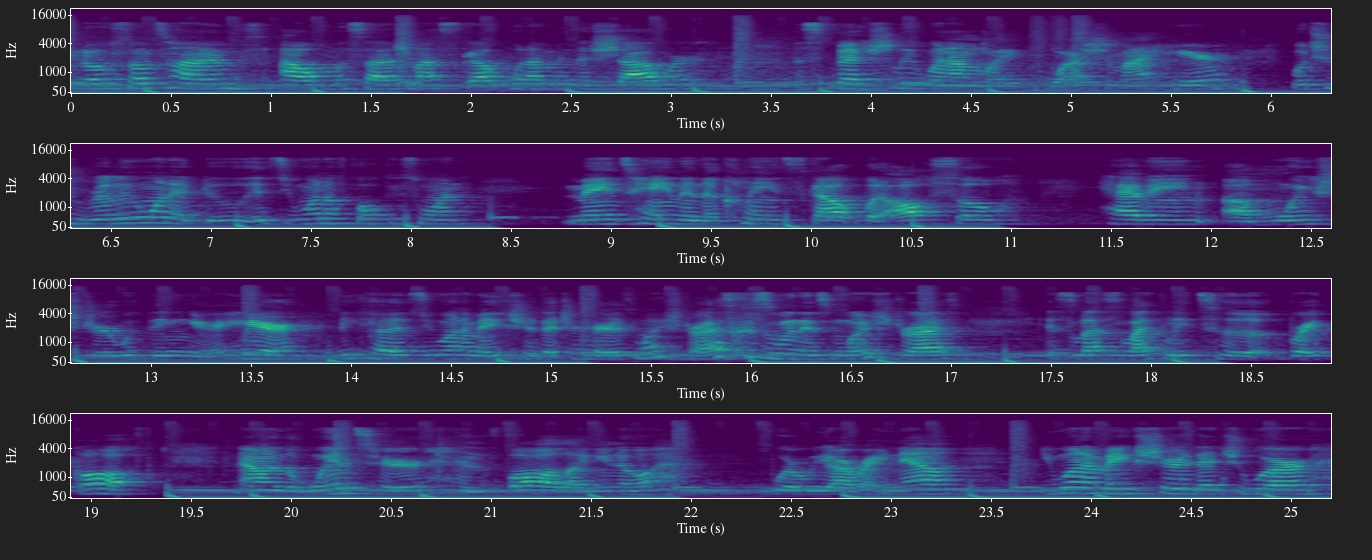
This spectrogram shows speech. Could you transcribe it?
You know, sometimes I'll massage my scalp when I'm in the shower, especially when I'm like washing my hair. What you really wanna do is you wanna focus on maintaining a clean scalp, but also having uh, moisture within your hair because you want to make sure that your hair is moisturized because when it's moisturized it's less likely to break off. Now in the winter and fall like you know where we are right now you want to make sure that you are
